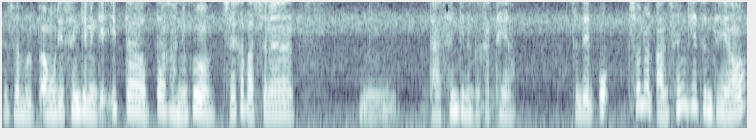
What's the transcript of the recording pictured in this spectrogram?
그래서 물방울이 생기는 게 있다 없다가 아니고 제가 때는 음, 다 생기는 것 같아요. 근데 어 저는 안 생기던데요.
